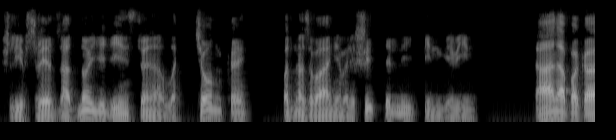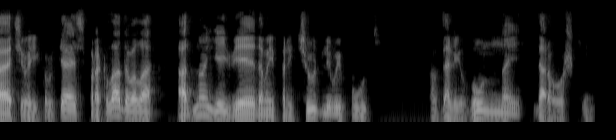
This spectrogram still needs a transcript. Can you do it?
шли вслед за одной единственной лодчонкой под названием «Решительный пингвин». А она, покачивая и крутясь, прокладывала одной ей ведомый причудливый путь вдали лунной дорожки.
